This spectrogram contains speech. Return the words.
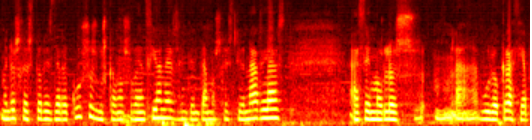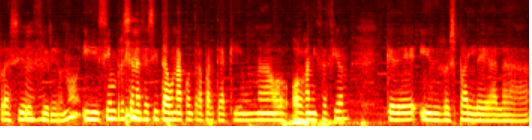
Menos gestores de recursos, buscamos subvenciones, intentamos gestionarlas, hacemos los, la burocracia, por así decirlo, ¿no? Y siempre se necesita una contraparte aquí, una organización que dé y respalde a la,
